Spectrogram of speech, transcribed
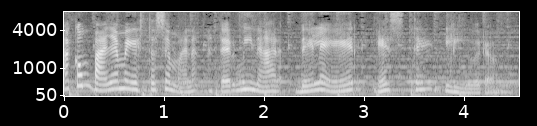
Acompáñame esta semana a terminar de leer este libro.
